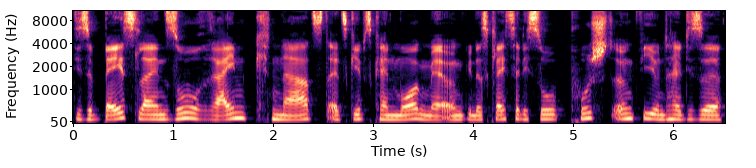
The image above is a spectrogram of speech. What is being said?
diese Bassline so reinknarzt, als gäbe es keinen Morgen mehr irgendwie, das gleichzeitig so pusht irgendwie und halt diese,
